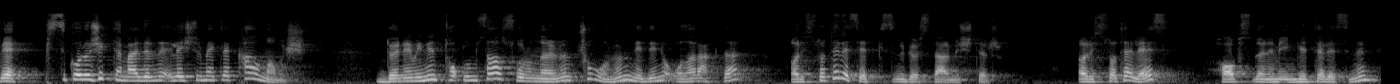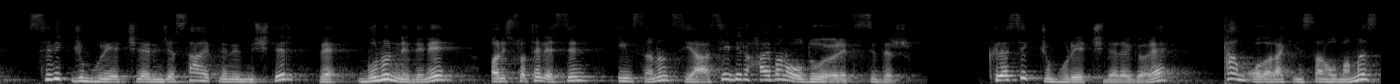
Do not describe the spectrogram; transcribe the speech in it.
ve psikolojik temellerini eleştirmekle kalmamış. Döneminin toplumsal sorunlarının çoğunun nedeni olarak da Aristoteles etkisini göstermiştir. Aristoteles, Hobbes dönemi İngiltere'sinin sivik cumhuriyetçilerince sahiplenilmiştir ve bunun nedeni Aristoteles'in insanın siyasi bir hayvan olduğu öğretisidir. Klasik cumhuriyetçilere göre tam olarak insan olmamız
